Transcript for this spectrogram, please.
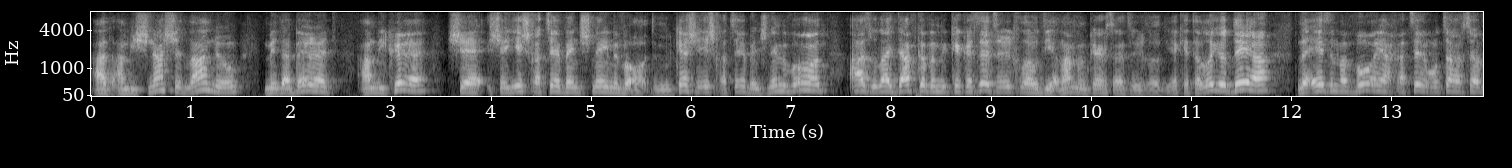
אז המשנה שלנו מדברת על מקרה ש, שיש חצר בין שני מבואות. במקרה שיש חצר בין שני מבואות, אז אולי דווקא במקרה כזה צריך להודיע. למה במקרה כזה צריך להודיע? כי אתה לא יודע לאיזה מבוא החצר רוצה עכשיו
